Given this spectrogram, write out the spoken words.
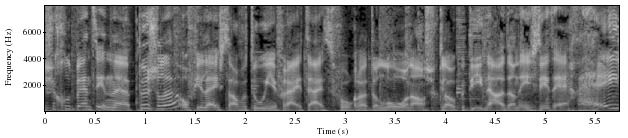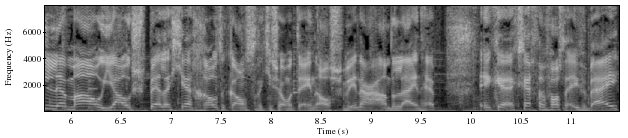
als je goed bent in eh, puzzelen... of je leest af en toe in je vrije tijd voor eh, de lol en encyclopedie... nou, dan is dit echt helemaal jouw spelletje. Grote kans dat je zometeen als winnaar aan de lijn hebt. Ik, eh, ik zeg er vast even bij.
